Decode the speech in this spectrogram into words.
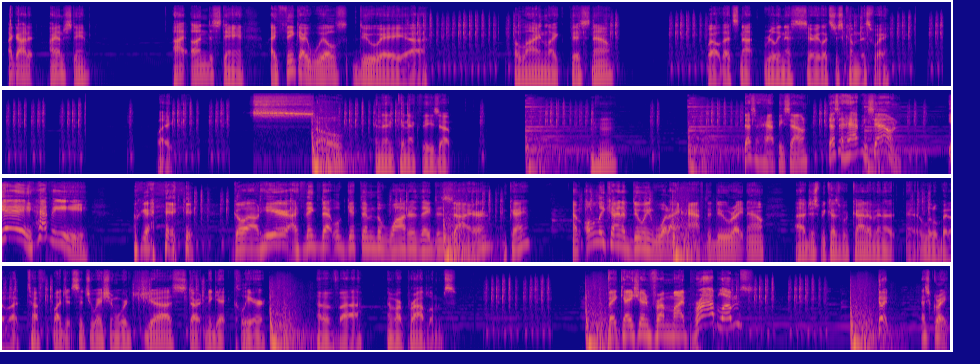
I got it. I understand. I understand. I think I will do a... Uh, a line like this now. Well, that's not really necessary. Let's just come this way. Like so, and then connect these up. Mm-hmm. That's a happy sound. That's a happy sound. Yay, happy. Okay. Go out here. I think that will get them the water they desire. Okay. I'm only kind of doing what I have to do right now. Uh, just because we're kind of in a, a little bit of a tough budget situation. We're just starting to get clear of uh, of our problems. Vacation from my problems? Good. That's great.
